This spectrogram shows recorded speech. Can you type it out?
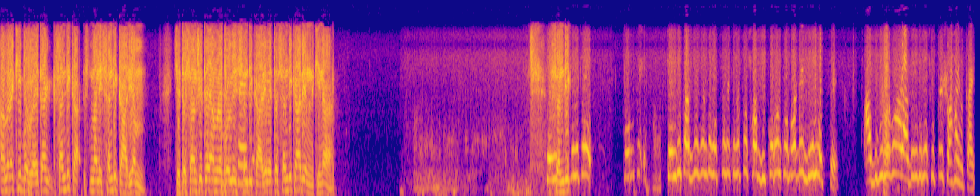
আমরা কি বলব? এটা সন্ধি মানে সন্ধি কার্যম যেটা সংস্কৃতে আমরা বলি হ্যাঁ, সন্ধি কার্যম এটা সন্ধি কার্যম নাকি না? সন্ধি তো সন্ধি- সন্ধি কার্য কিন্তু হচ্ছে না এখানে তো সব বিকরণ প্রভাবে গুণ হচ্ছে। আদিগুণ আর সহায়তায়।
